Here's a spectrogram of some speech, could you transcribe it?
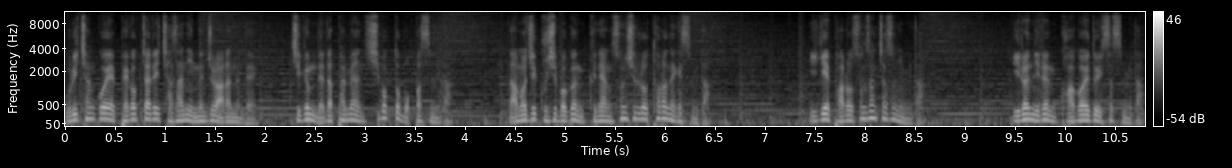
우리 창고에 100억짜리 자산이 있는 줄 알았는데 지금 내다 팔면 10억도 못 받습니다. 나머지 90억은 그냥 손실로 털어내겠습니다. 이게 바로 손상차손입니다. 이런 일은 과거에도 있었습니다.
